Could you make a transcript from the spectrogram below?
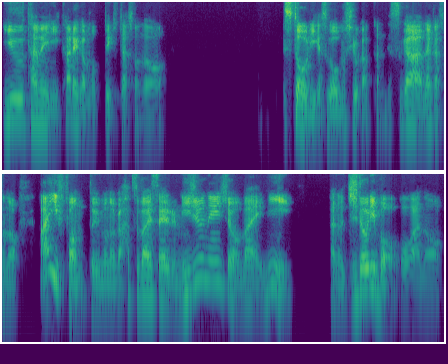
言うために彼が持ってきたその、ストーリーがすごい面白かったんですが、なんかその iPhone というものが発売される20年以上前に、あの、自撮り棒をあの、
